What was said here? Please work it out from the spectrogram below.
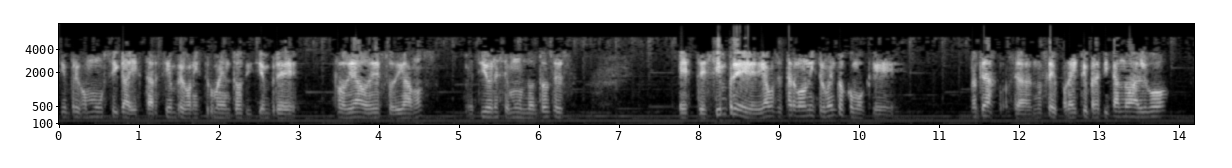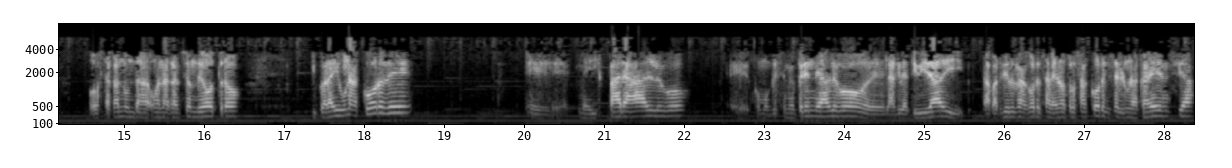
siempre con música y estar siempre con instrumentos y siempre rodeado de eso, digamos, metido en ese mundo. Entonces, este, siempre, digamos, estar con un instrumento es como que no te das, o sea, no sé, por ahí estoy practicando algo o sacando una, una canción de otro y por ahí un acorde eh, me dispara algo, eh, como que se me prende algo de la creatividad y a partir de un acorde salen otros acordes sale una cadencia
